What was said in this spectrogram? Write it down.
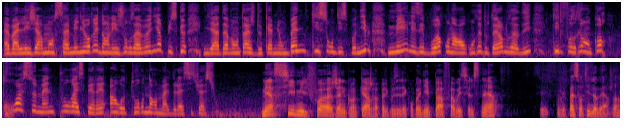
elle va légèrement s'améliorer dans les jours à venir puisqu'il y a davantage de camions bennes qui sont disponibles. Mais les éboueurs qu'on a rencontrés tout à l'heure nous a dit qu'il faudrait encore trois semaines pour espérer un retour normal de la situation. Merci mille fois, Jeanne Cancard. Je rappelle que vous êtes accompagnée par Fabrice Elsner. Vous n'êtes pas sorti de l'auberge. Hein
